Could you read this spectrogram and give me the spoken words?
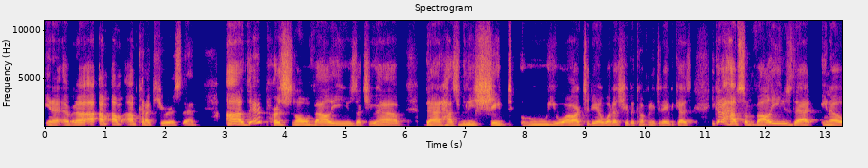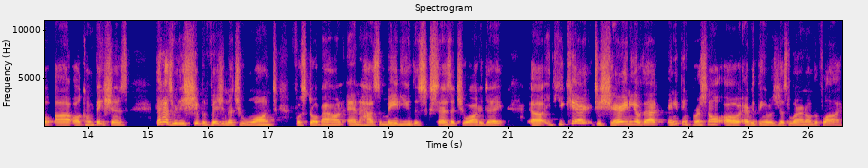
you know, I, I'm I'm I'm kind of curious then. are there personal values that you have that has really shaped who you are today and what has shaped the company today? Because you got to have some values that, you know, uh, or convictions that has really shaped the vision that you want for Storebound and has made you the success that you are today. Uh, do you care to share any of that, anything personal, or everything it was just learned on the fly?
